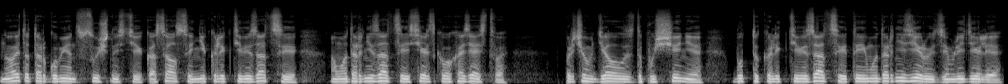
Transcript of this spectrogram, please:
Но этот аргумент в сущности касался не коллективизации, а модернизации сельского хозяйства. Причем делалось допущение, будто коллективизация это и модернизирует земледелие.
